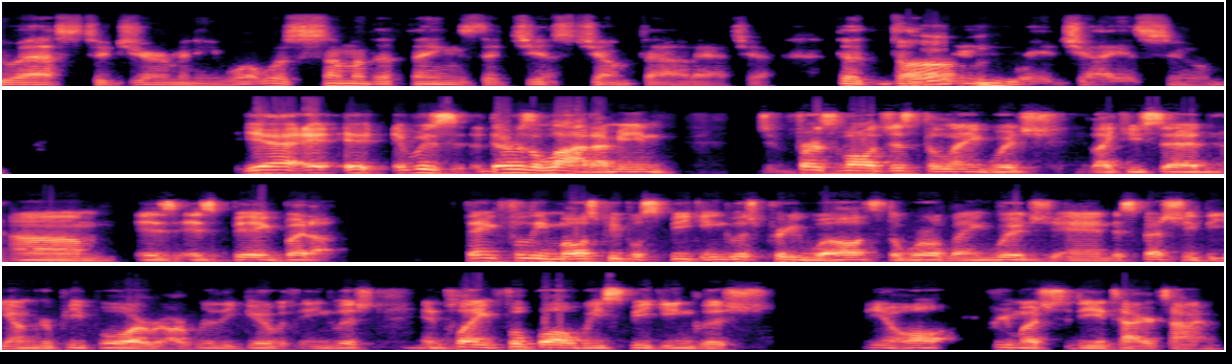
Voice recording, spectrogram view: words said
U.S. to Germany? What was some of the things that just jumped out at you? The the um, language, I assume. Yeah, it, it, it, was there was a lot. I mean, first of all, just the language, like you said, um, is is big. But thankfully, most people speak English pretty well. It's the world language, and especially the younger people are, are really good with English. And playing football, we speak English, you know, all pretty much the entire time.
